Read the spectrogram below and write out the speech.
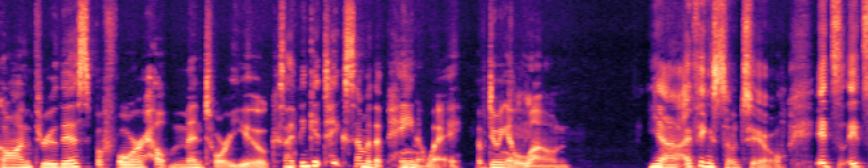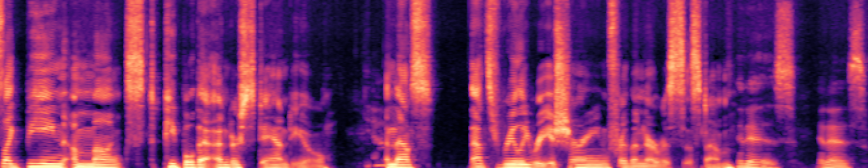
gone through this before help mentor you because I think it takes some of the pain away of doing it alone. Yeah, I think so too. It's it's like being amongst people that understand you. Yeah. And that's that's really reassuring for the nervous system. It is. It is.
